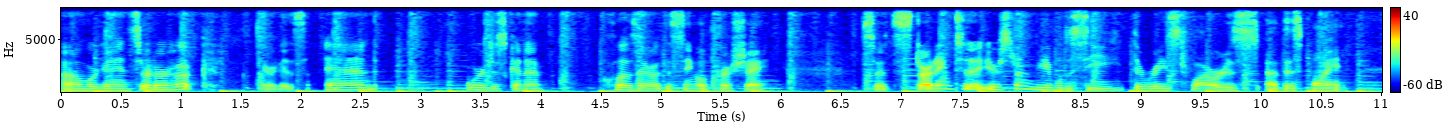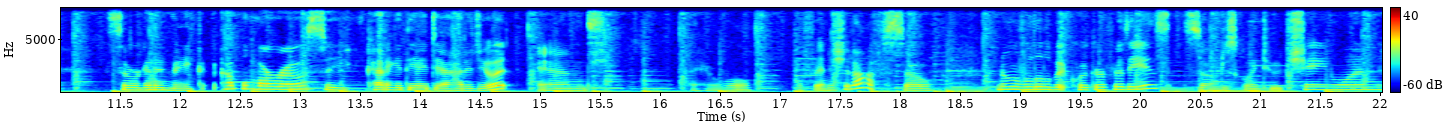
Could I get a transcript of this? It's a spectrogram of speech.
Um, we're going to insert our hook. There it is. And we're just going to close out with a single crochet so it's starting to, you're starting to be able to see the raised flowers at this point. So we're to make a couple more rows so you kind of get the idea how to do it. And we'll, we'll finish it off. So I'm to move a little bit quicker for these. So I'm just going to chain one,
